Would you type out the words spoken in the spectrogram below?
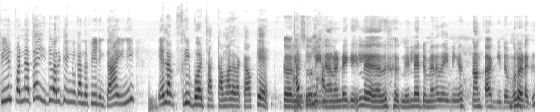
ஃபீல் பண்ணாதான் இது வரைக்கும் எங்களுக்கு அந்த ஃபீலிங் தான். இனி எல்லாம் ஃப்ரீ பேர்ட்ஸ் அக்கா மலரக்கா ஓகே சாரி சாரி. நான் அன்றைக்கு இல்ல அது நெல்லாற்ற மனதை நீங்க நான் தாக்கிட்டேன் போல எனக்கு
